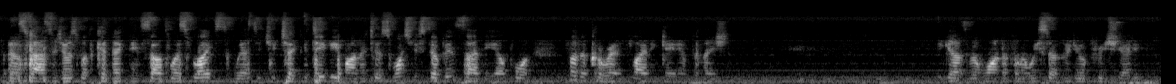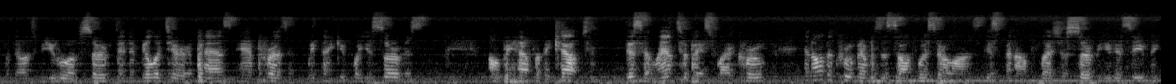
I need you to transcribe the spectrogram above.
For those passengers with connecting Southwest flights, we ask that you check the TV monitors once you step inside the airport for the correct flight and gate information. You guys have been wonderful, and we certainly do appreciate it. For those of you who have served in the military, past and present, we thank you for your service. On behalf of the captain, this Atlanta-based flight crew, and all the crew members of Southwest Airlines, it's been our pleasure serving you this evening.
